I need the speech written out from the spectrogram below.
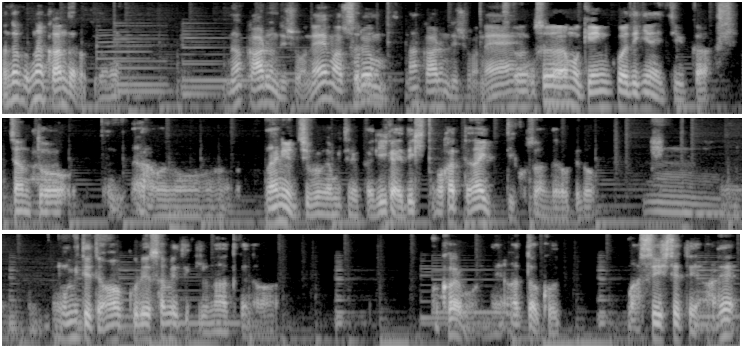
まあ、なんかなんかあるんだろうけどね。なんかあるんでしょうね。まあ、それはなんかあるんでしょうね。そそれはもう言語はできないっていうか、ちゃんと、あの、何を自分が見てるか理解できて分かってないっていうことなんだろうけど、うん。うん、見てて、あこれ冷めてくるなとかいうのは、分かるもんね。あとはこう、麻酔してて、あれ？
